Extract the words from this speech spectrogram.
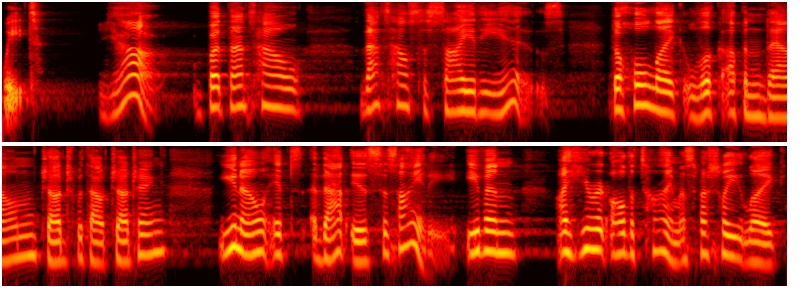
weight. Yeah, but that's how that's how society is. The whole like look up and down, judge without judging, you know, it's that is society. Even I hear it all the time, especially like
